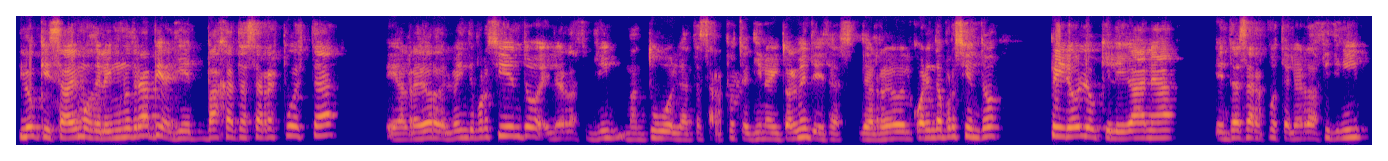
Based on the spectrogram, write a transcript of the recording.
Lo que sabemos de la inmunoterapia tiene baja tasa de respuesta eh, alrededor del 20%, el erdafitinib mantuvo la tasa de respuesta que tiene habitualmente, es de alrededor del 40%, pero lo que le gana en tasa de respuesta al erdafitinib,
